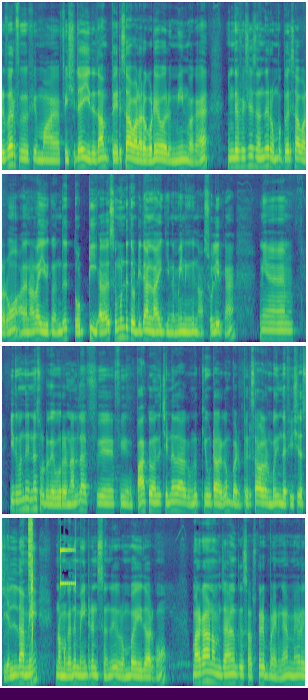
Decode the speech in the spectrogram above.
ரிவர் ஃபிஷ்லே இது தான் பெருசாக வளரக்கூடிய ஒரு மீன் வகை. இந்த ஃபிஷ்ஷஸ் வந்து ரொம்ப பெருசாக வளரும். அதனால் இதுக்கு வந்து தொட்டி அதாவது சிமெண்ட் தொட்டி தான் லாய்க்கு இந்த மீனுக்கு நான் சொல்லியிருக்கேன். இது வந்து என்ன சொல்கிறது ஒரு நல்ல பார்க்க வந்து சின்னதாக இருக்கும்போது க்யூட்டாக இருக்கும். பட் பெருசாக வளரும்போது இந்த ஃபிஷ்ஷஸ் எல்லாமே நமக்கு வந்து மெயின்டெனன்ஸ் வந்து ரொம்ப இதாக இருக்கும். மறக்காமல் நம்ம சேனலுக்கு சப்ஸ்கிரைப் பண்ணிடுங்க. மேலே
